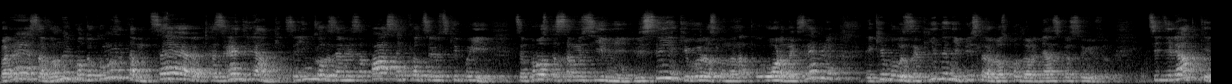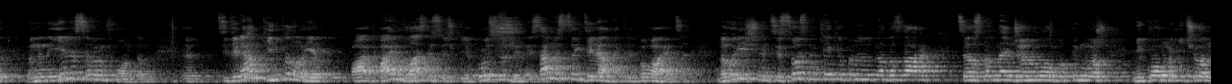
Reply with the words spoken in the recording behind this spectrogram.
береза, вони по документам це СГ ділянки, це інколи землі запаси, інколи це людські паї. Це просто самосівні ліси, які виросли на орних землях, які були закидані після розпаду Радянського Союзу. Ці ділянки вони не є лісовим фондом. Е, Ці ділянки інколи є па- паєм власністю якоїсь людини. І саме з цих ділянок відбувається новорічні ці сосенки, які продають на базарах. Це основне джерело, бо ти можеш нікому нічого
